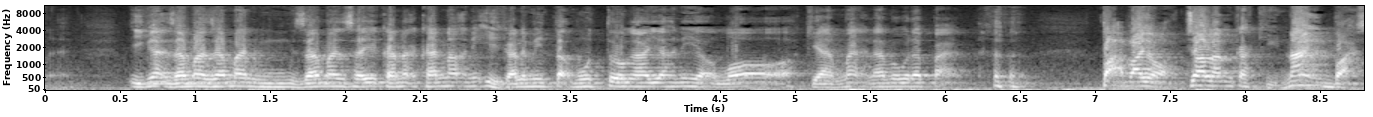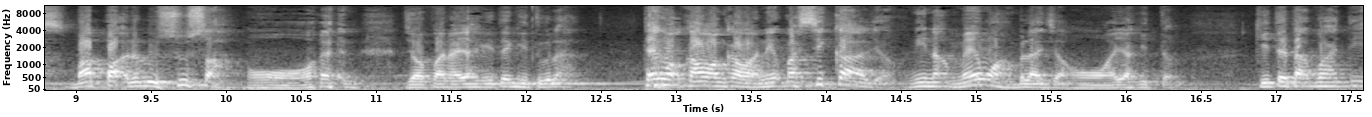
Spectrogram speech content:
kan? ingat zaman-zaman zaman saya kanak-kanak ni eh kalau minta motor dengan ayah ni ya Allah kiamat lah baru dapat tak bayar jalan kaki. Naik bas. Bapak dulu susah. Oh kan? jawapan ayah kita gitulah. Tengok kawan-kawan naik basikal je. Ni nak mewah belajar. Oh ayah kita. Kita tak puas hati.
